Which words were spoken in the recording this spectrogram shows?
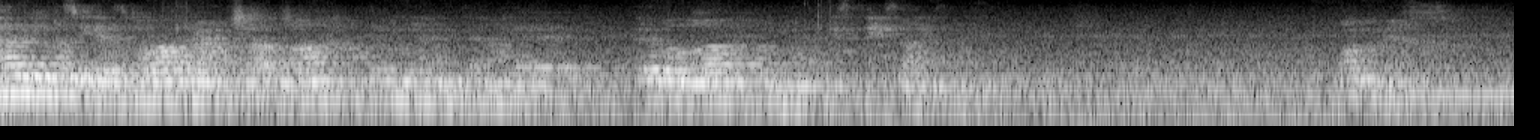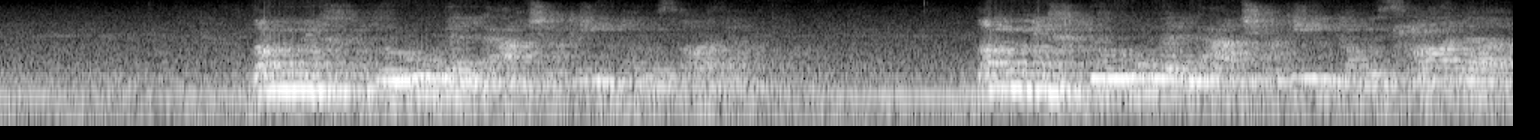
هذه القصيدة تتواضع إن شاء الله. أتمنى أن تنال رضا الله ومن استحسانه ضمخ. ضمخ دروب العاشقين وصالا ضمخ دروب العاشقين وصالا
